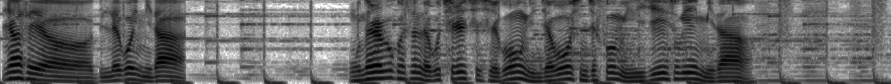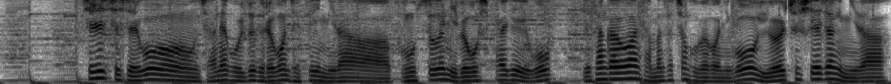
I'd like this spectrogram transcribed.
안녕하세요. 밀레고입니다. 오늘 해볼 것은 레고 71770 닌자고 신제품 이미지 소개입니다. 71770 잔해 골드 드래곤 제트입니다. 부음수는 258개이고 예상 가격은 44,900원이고 6월 출시 예정입니다.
